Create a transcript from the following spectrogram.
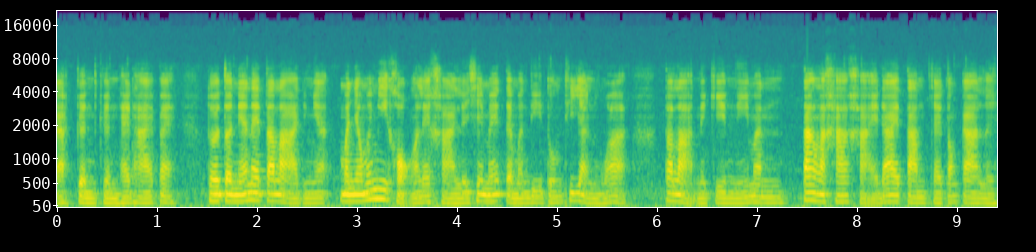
อะเกินเกินท้ายๆไป โดยตอนนี้ในตลาดอย่างเงี้ยมันยังไม่มีของอะไรขายเลยใช่ไหมแต่มันดีตรงที่อย่างหนึ่งว่า ตลาดในเกมนี้มันตั้งราคาขายได้ตามใจต้องการเลย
